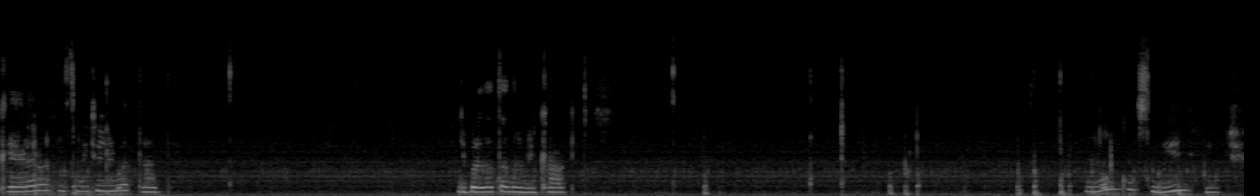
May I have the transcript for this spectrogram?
Quero a semente de batata. De batata não, de cacto. Não consegui, gente.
